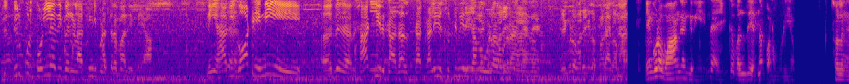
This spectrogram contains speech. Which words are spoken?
இது திருப்பூர் தொழிலதிபர்கள் அசிங்கப்படுத்துற மாதிரி இல்லையா? நீங்க ஹேவ் காட் எனி இது சாட்சி இருக்கா? அதாவது க- கழிவு சுத்தமே இருக்காம உள்ள விடுறாங்கன்னு என் கூட வாங்கங்கிறீங்க. என்ன எங்க வந்து என்ன பண்ண முடியும்? சொல்லுங்க.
